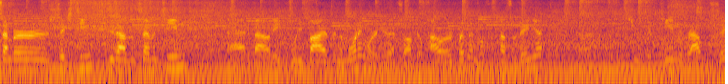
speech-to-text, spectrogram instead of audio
December 16th, 2017 at about 8.45 in the morning. We're here at Sawkill Power Equipment, Milford, Pennsylvania. Uh, 215 Route 6.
